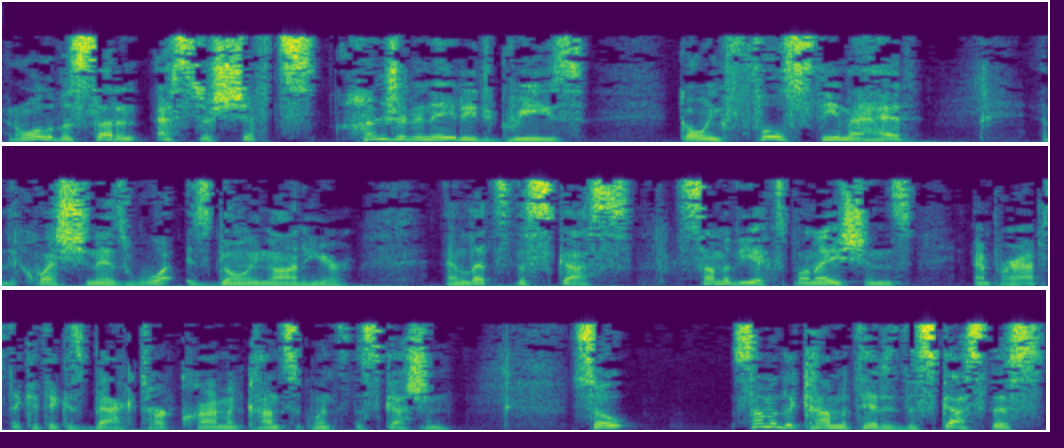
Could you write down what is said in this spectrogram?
and all of a sudden Esther shifts 180 degrees, going full steam ahead. And the question is, what is going on here? And let's discuss some of the explanations, and perhaps they could take us back to our crime and consequence discussion. So, some of the commentators discuss this,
